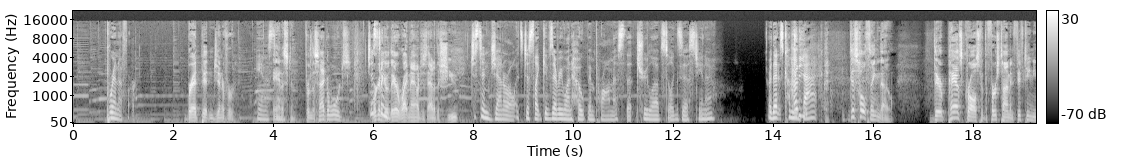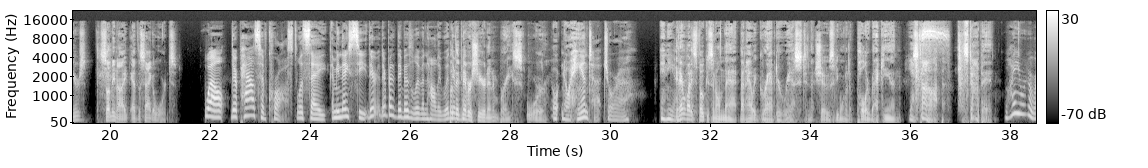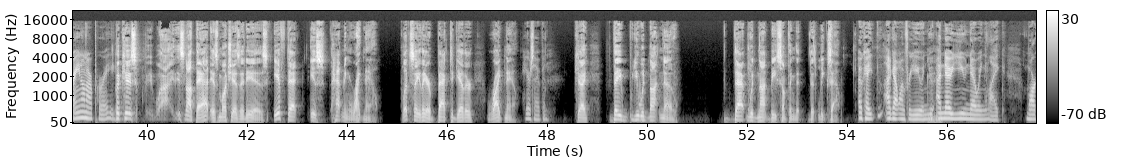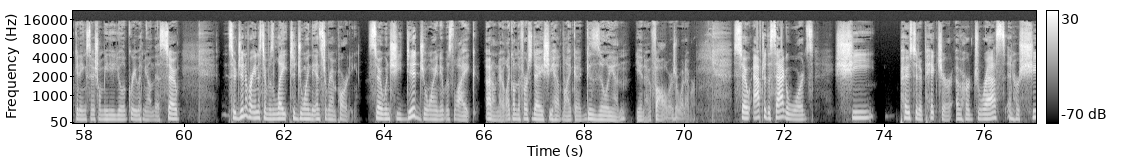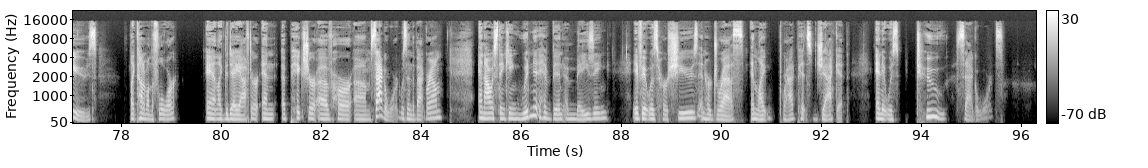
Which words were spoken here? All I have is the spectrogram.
Brennifer Brad Pitt and Jennifer Aniston. Aniston from the SAG Awards. Just We're going to go there right now, just out of the chute. Just in general, it's just like gives everyone hope and promise that true love still exists, you know? Or that it's coming you- back. This whole thing, though, their paths crossed for the first time in 15 years Sunday night at the SAG Awards. Well, their paths have crossed. Let's say, I mean, they see they're they're both they both live in Hollywood. But They're they've pa- never shared an embrace or. or no a hand touch or a any of And everybody's focusing on that, about how he grabbed her wrist, and that shows that he wanted to pull her back in. Yes. Stop. Stop it. Why are you want to rain on our parade? Because it's not that as much as it is if that is happening right now. Let's say they are back together right now. Here's open. Okay. They, you would not know. That would not be something that, that leaks out. Okay, I got one for you, and you. Mm-hmm. I know you knowing like marketing, social media. You'll agree with me on this. So, so Jennifer Aniston was late to join the Instagram party. So when she did join, it was like I don't know, like on the first day she had like a gazillion, you know, followers or whatever. So after the SAG Awards, she posted a picture of her dress and her shoes, like kind of on the floor, and like the day after, and a picture of her um, SAG award was in the background. And I was thinking, wouldn't it have been amazing if it was her shoes and her dress and like Brad Pitt's jacket, and it was two SAG awards,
